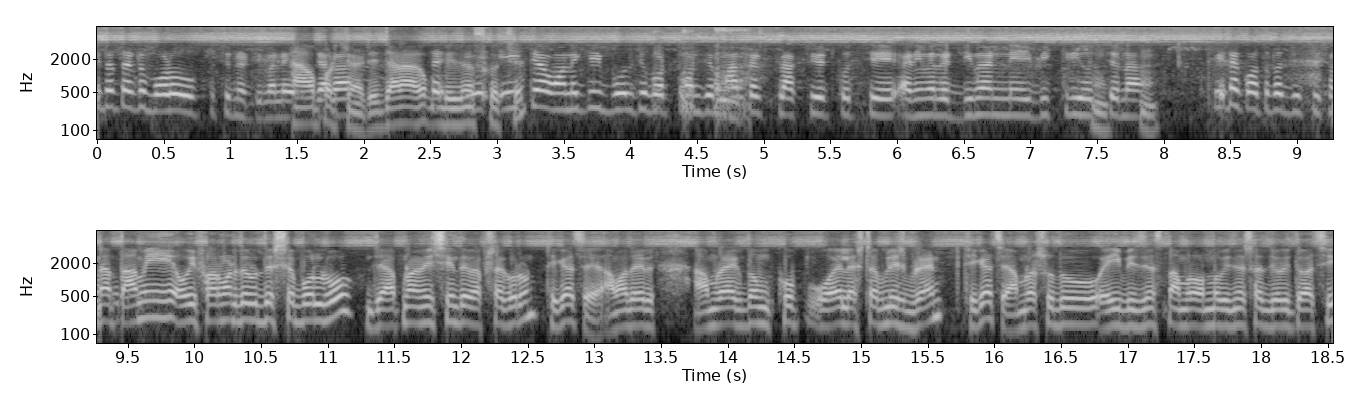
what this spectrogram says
এটা তো একটা বড় অপরচুনিটি মানে হ্যাঁ অপরচুনিটি যারা বিজনেস করছে। এটা অনেকেই বলছে বর্তমান যে মার্কেট ফ্লাকচুয়েট করছে অ্যানিমেলের ডিমান্ড নেই বিক্রি হচ্ছে না। এটা কতটা যুক্তি না, তা আমি ওই ফার্মারদের উদ্দেশ্যে বলব যে আপনারা নিশ্চিন্তে ব্যবসা করুন, ঠিক আছে? আমাদের, আমরা একদম খুব ওয়েল এস্টাবলিশ ব্র্যান্ড ঠিক আছে? আমরা শুধু এই বিজনেস না, আমরা অন্য বিজনেসের সাথে জড়িত আছি।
